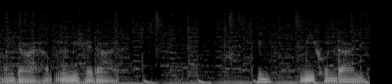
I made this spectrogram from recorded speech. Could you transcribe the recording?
ไม่ได้ครับ ไม่มีใครได้เฮ้ยมีคนได้อยู่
